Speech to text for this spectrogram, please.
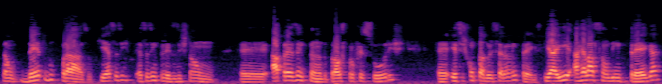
Então, dentro do prazo que essas, essas empresas estão é, apresentando para os professores, é, esses computadores serão entregues. E aí a relação de entrega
